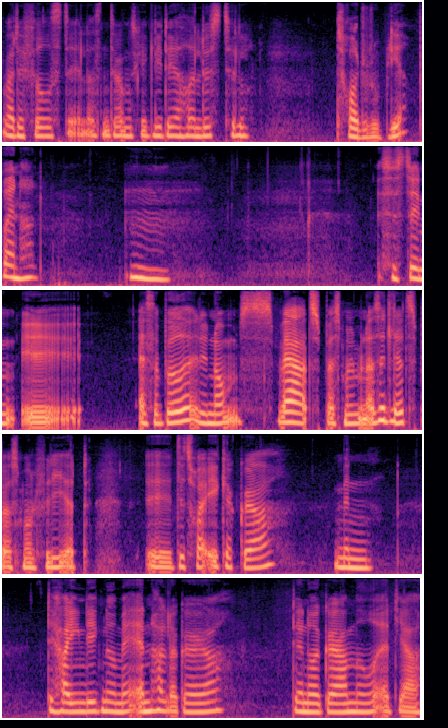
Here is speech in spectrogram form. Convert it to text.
var det fedeste, eller sådan, det var måske ikke lige det, jeg havde lyst til. Tror du, du bliver på Anholdt? Mm. Jeg synes, det er en, øh, altså både et enormt svært spørgsmål, men også et let spørgsmål, fordi at øh, det tror jeg ikke, jeg gør. Men det har egentlig ikke noget med anhold at gøre. Det har noget at gøre med, at jeg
